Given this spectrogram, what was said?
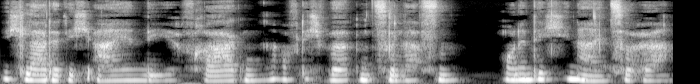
Ich lade dich ein, die Fragen auf dich wirken zu lassen, ohne dich hineinzuhören.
